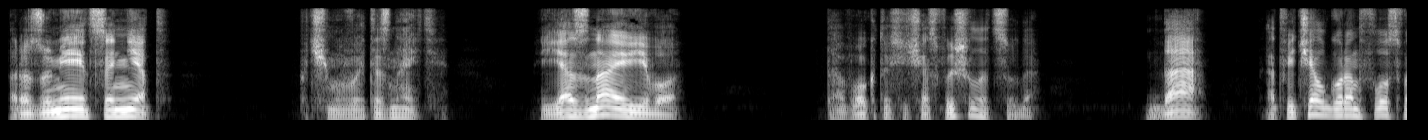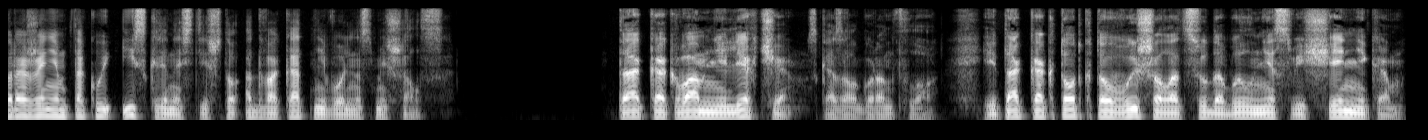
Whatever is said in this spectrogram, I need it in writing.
Разумеется, нет. Почему вы это знаете? Я знаю его. Того, кто сейчас вышел отсюда. Да, отвечал Горанфло с выражением такой искренности, что адвокат невольно смешался. Так как вам не легче, сказал Горанфло, и так как тот, кто вышел отсюда, был не священником,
